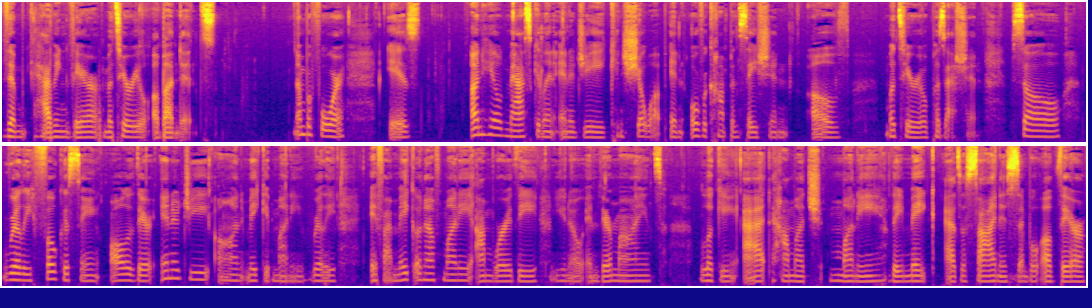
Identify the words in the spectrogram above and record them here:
them having their material abundance. Number four is unhealed masculine energy can show up in overcompensation of material possession. So, really focusing all of their energy on making money. Really, if I make enough money, I'm worthy, you know, in their minds. Looking at how much money they make as a sign and symbol of their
